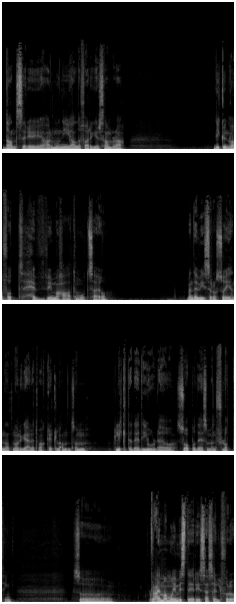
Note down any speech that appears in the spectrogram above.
Danser i harmoni, alle farger samla. De kunne ha fått heavy med hat mot seg òg. Men det viser også igjen at Norge er et vakkert land som likte det de gjorde, og så på det som en flott ting. Så Nei, man må investere i seg selv for å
